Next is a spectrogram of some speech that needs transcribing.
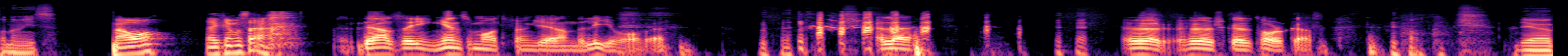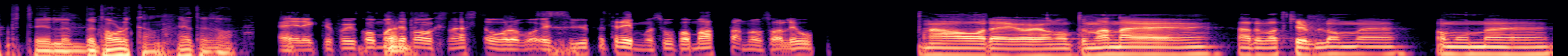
på något vis. Ja, det kan man säga. Det är alltså ingen som har ett fungerande liv av er? Eller hur, hur ska det tolkas? Det är upp till betolkan, heter det så? Erik, du får ju komma tillbaks nästa år och vara i supertrim och sopa mattan med oss allihop. Ja, det gör jag nog inte. Men eh, det hade varit kul om, eh, om, hon, eh,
